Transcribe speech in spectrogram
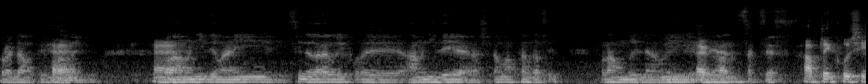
করাইলে আমার থেকে ভালো হ্যাঁ। লাগবে হ্যাঁ। আমি নিজে মানে চিন্তাধারা করি পরে আমি নিজে আসলাম আপনার কাছে আলহামদুলিল্লাহ আমি সাকসেস আপনি খুশি।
